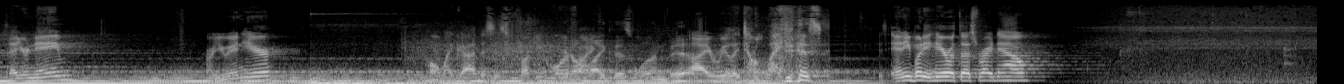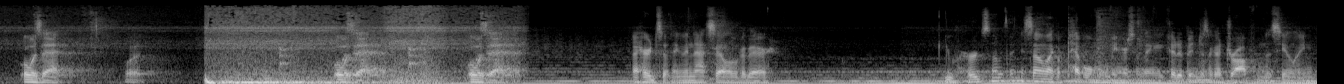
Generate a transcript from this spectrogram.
Is that your name? Are you in here? Oh my god, this is fucking horrifying. I don't like this one bit. I really don't like this. Is anybody here with us right now? What was that? what? What was that? What was that? I heard something in that cell over there. You heard something? It sounded like a pebble moving or something. It could have been just like a drop from the ceiling.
